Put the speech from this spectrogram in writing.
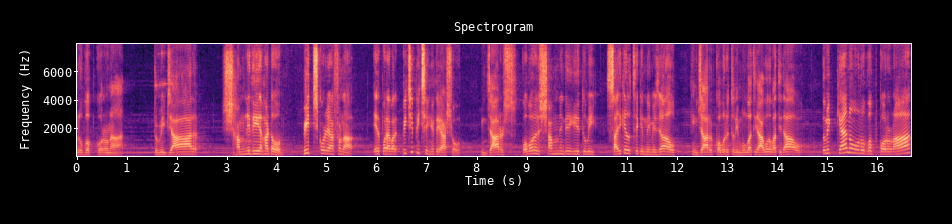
অনুভব করো না? তুমি যার সামনে দিয়ে হাঁটো পিচ করে আসো না, এরপর আবার পিছে পিছে হেঁটে আসো, যার কবরের সামনে দিয়ে গিয়ে তুমি সাইকেল থেকে নেমে যাও। যার কবরে তুমি মোমবাতি, আগরবাতি দাও। তুমি কেন অনুভব করো না?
